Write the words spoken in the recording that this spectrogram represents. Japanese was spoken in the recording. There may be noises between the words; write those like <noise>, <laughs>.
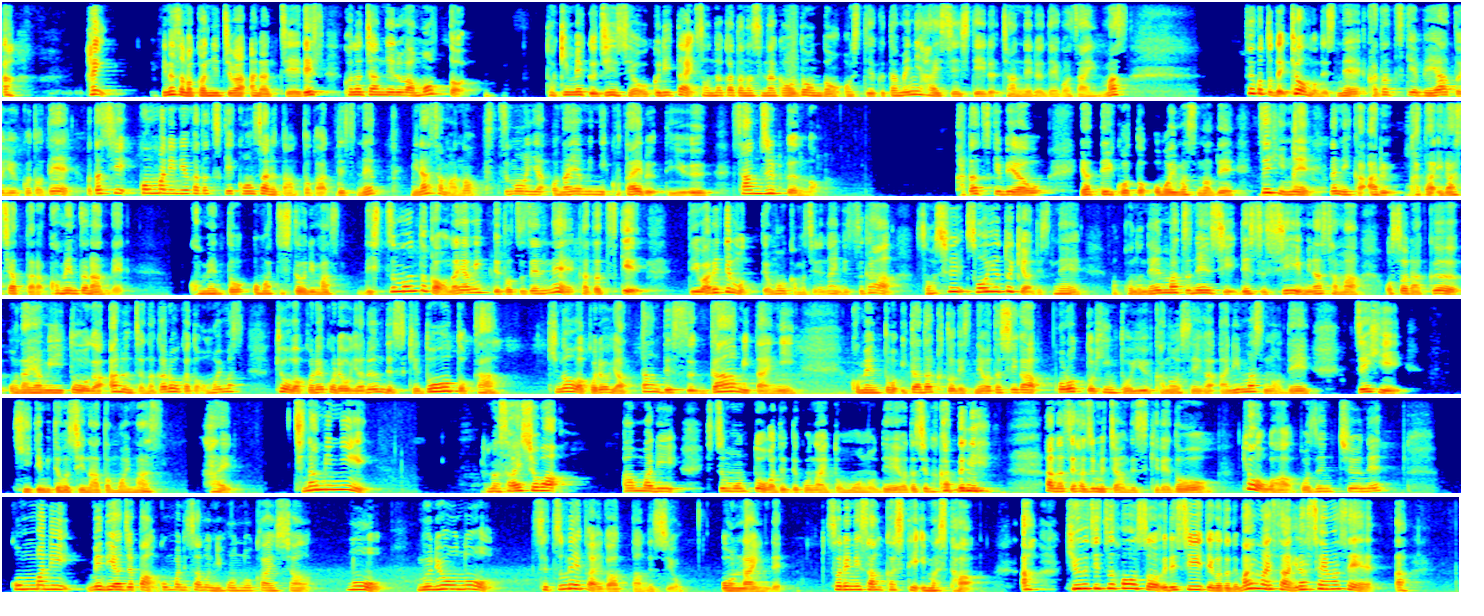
あ、はい。皆様、こんにちは。アラチェです。このチャンネルはもっと、ときめく人生を送りたい。そんな方の背中をどんどん押していくために配信しているチャンネルでございます。ということで、今日もですね、片付け部屋ということで、私、こんまり流片付けコンサルタントがですね、皆様の質問やお悩みに答えるっていう30分の片付け部屋をやっていこうと思いますので、ぜひね、何かある方いらっしゃったらコメント欄でコメントお待ちしております。で、質問とかお悩みって突然ね、片付けって言われてもって思うかもしれないんですが、そうし、そういう時はですね、この年末年始ですし、皆様おそらくお悩み等があるんじゃなかろうかと思います。今日はこれこれをやるんですけど、とか、昨日はこれをやったんですが、みたいに、コメントをいただくとですね、私がポロッとヒントを言う可能性がありますので、ぜひ聞いてみてほしいなと思います。はい。ちなみに、まあ最初はあんまり質問等が出てこないと思うので、私が勝手に <laughs> 話し始めちゃうんですけれど、今日は午前中ね、こんまりメディアジャパン、こんまりさんの日本の会社の無料の説明会があったんですよ。オンラインで。それに参加していました。あ、休日放送嬉しいということで、まいまいさんいらっしゃいませ。あ、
